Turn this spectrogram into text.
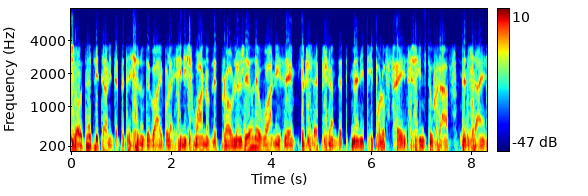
So that literal interpretation of the Bible, I think, is one of the problems. The other one is the perception that many people of faith seem to have that science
